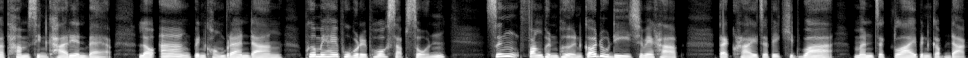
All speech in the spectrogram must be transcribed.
มาทำสินค้าเรียนแบบ แล้วอ้างเป็นของแบรนด์ดัง เพื่อไม่ให้ผู้บริโภคสับสน ซึ่งฟังเผินๆก็ดูดีใช่ไหมครับ แต่ใครจะไปคิดว่ามันจะกลายเป็นกับดัก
